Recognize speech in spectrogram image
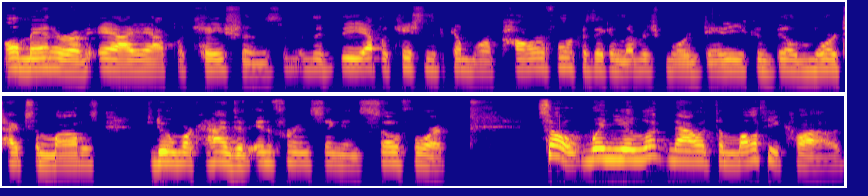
all manner of AI applications. The, the applications become more powerful because they can leverage more data. You can build more types of models to do more kinds of inferencing and so forth. So when you look now at the multi-cloud,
